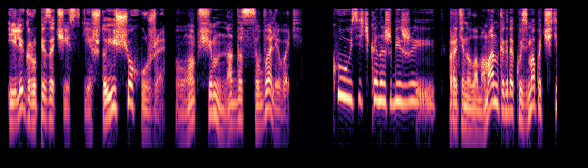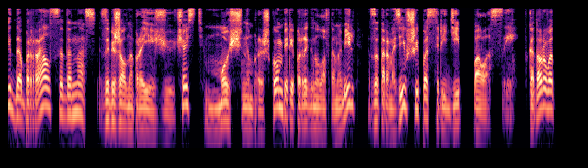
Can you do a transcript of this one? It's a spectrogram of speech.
Или группе зачистки, что еще хуже. В общем, надо сваливать. «Кузечка наш бежит!» – протянула маман, когда Кузьма почти добрался до нас. Забежал на проезжую часть, мощным прыжком перепрыгнул автомобиль, затормозивший посреди полосы, в которого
